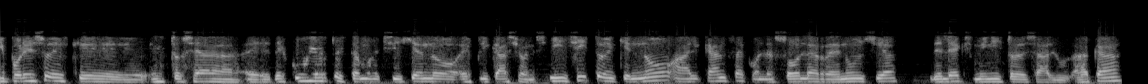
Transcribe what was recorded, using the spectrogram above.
y por eso es que esto se ha eh, descubierto y estamos exigiendo explicaciones. Insisto en que no alcanza con la sola renuncia del ex ministro de Salud. Acá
